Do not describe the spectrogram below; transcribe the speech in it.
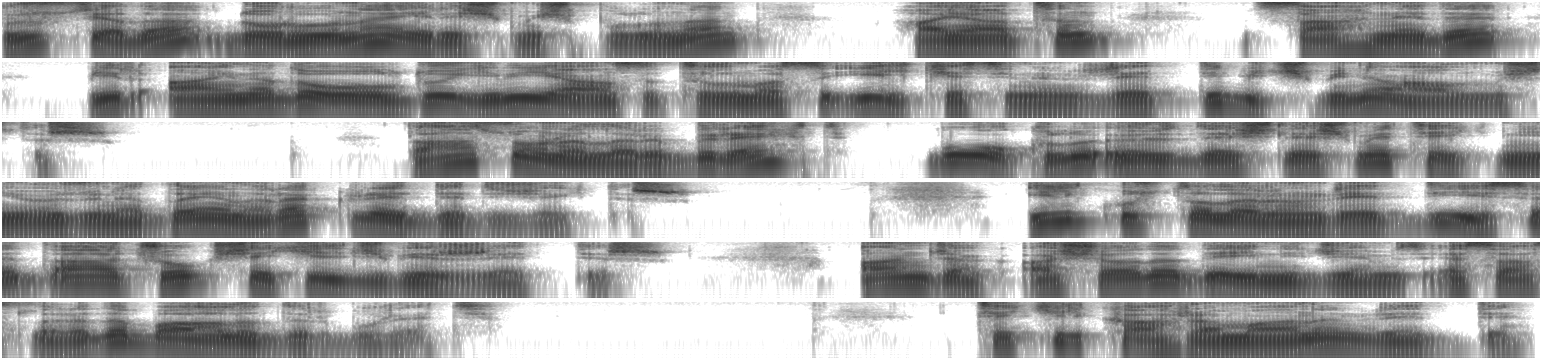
Rusya'da doruğuna erişmiş bulunan hayatın sahnede bir aynada olduğu gibi yansıtılması ilkesinin reddi biçimini almıştır. Daha sonraları Brecht bu okulu özdeşleşme tekniği özüne dayanarak reddedecektir. İlk ustaların reddi ise daha çok şekilci bir reddir. Ancak aşağıda değineceğimiz esaslara da bağlıdır bu red. Tekil kahramanın reddi.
